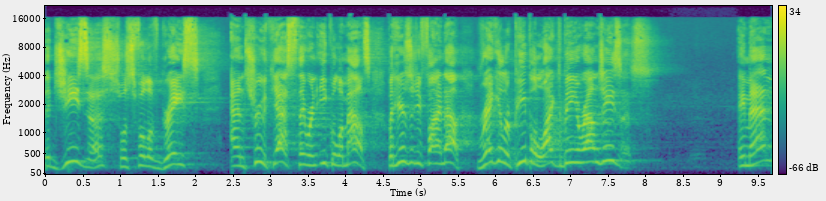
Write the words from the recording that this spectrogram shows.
That Jesus was full of grace and truth. Yes, they were in equal amounts, but here's what you find out regular people liked being around Jesus. Amen?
